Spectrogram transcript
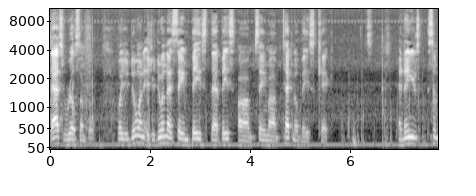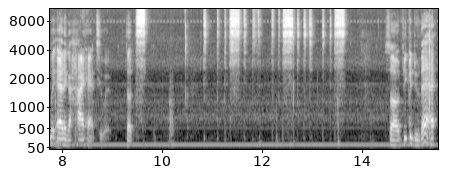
that's real simple. What you're doing is you're doing that same bass, that bass, um, same um, techno bass kick, and then you're just simply adding a hi hat to it. So. So if you could do that,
